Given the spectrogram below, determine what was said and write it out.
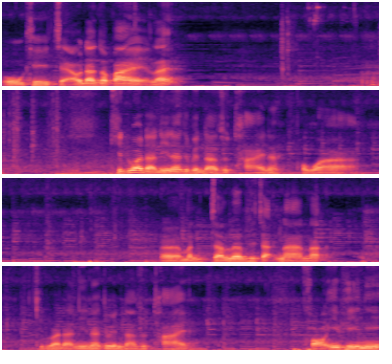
โอเคแจ๋วด่านต่อไปและ คิดว่าด่านนี้น่าจะเป็นด่านสุดท้ายนะ เพราะว่าเออมันจะเริ่มที่จะนานละ คิดว่าด่านนี้น่าจะเป็นด่านสุดท้าย ของ EP นี้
